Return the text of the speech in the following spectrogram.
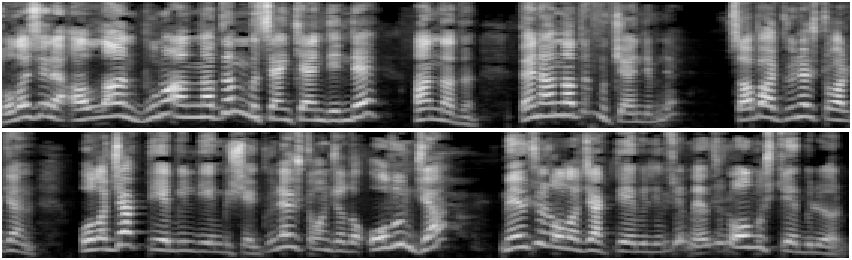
Dolayısıyla Allah'ın bunu anladın mı sen kendinde? Anladın. Ben anladım mı kendimde? Sabah güneş doğarken olacak diye bildiğim bir şey, güneş doğunca da olunca mevcut olacak diye bildiğim şey mevcut olmuş diye biliyorum.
